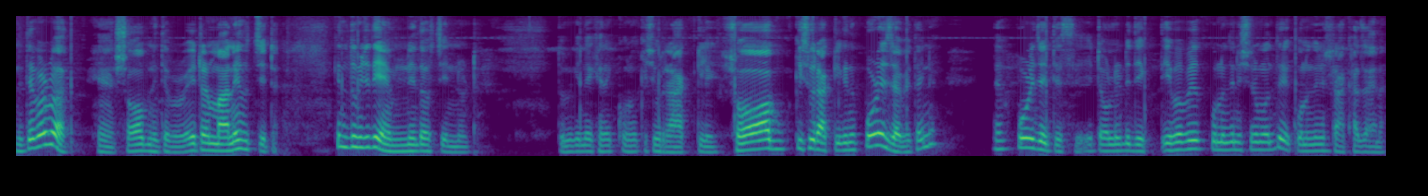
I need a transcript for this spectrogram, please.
নিতে পারবা? হ্যাঁ সব নিতে পারবে। এটার মানে হচ্ছে এটা। কিন্তু তুমি যদি এমনি দাও চিহ্নটা, তুমি কিন্তু এখানে কোনো কিছু রাখলে, সব কিছু রাখলে কিন্তু পড়ে যাবে, তাই না? দেখো, পড়ে যাইতেছে। এটা অলরেডি দেখতে এভাবে কোনো জিনিসের মধ্যে কোনো জিনিস রাখা যায় না।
